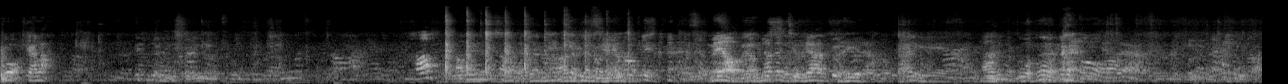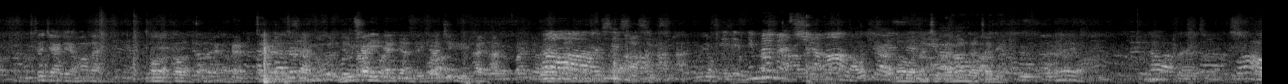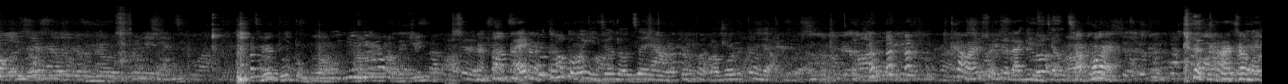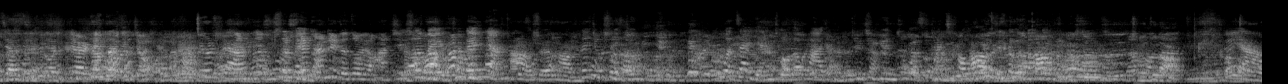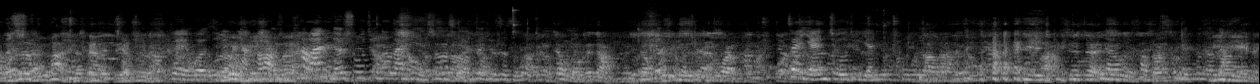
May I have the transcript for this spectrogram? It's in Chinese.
哦，干了。好。没有没有，那个酒量可以的。啊。再加点哈来。够了够了，留下一点点，等一下经理太谈。啊，谢谢谢谢，谢谢您慢慢吃啊。那我的酒放在这里。没读懂啊，是，哎，不读懂已经都这样了，读懂了不是更了得？看完书就来给你交钱。快。看完书就交钱。第二天再给交钱。就是啊，是没团队的作用啊，其实没，我跟你讲，唐老师哈，那就是已经。如果再研究的话，可能就去运作，他操作去了。对呀，我是不怕你看，对我，我跟你讲，唐老师看完你的书就能来给你收钱，这就是读懂。像我这个，就是不是？再研究就研究出了。现在是理解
